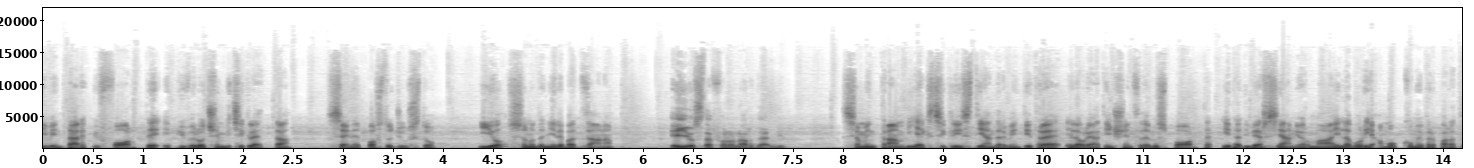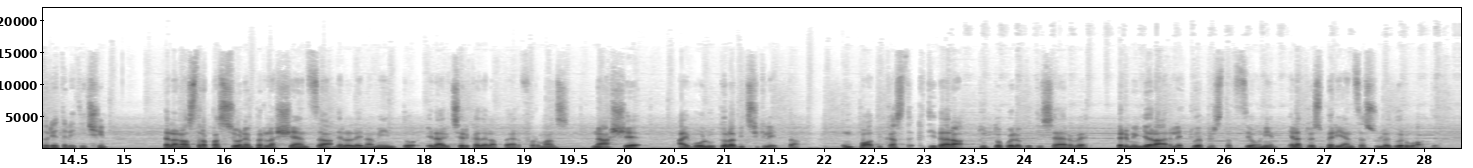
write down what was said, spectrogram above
diventare più forte e più veloce in bicicletta? Sei nel posto giusto. Io sono Daniele Bazzana. E io Stefano Nardelli. Siamo entrambi ex ciclisti under 23 e laureati in scienze dello sport e da diversi anni ormai lavoriamo come preparatori atletici. Dalla nostra passione per la scienza dell'allenamento e la ricerca della performance nasce Hai voluto la bicicletta, un podcast che ti darà tutto quello che ti serve per migliorare le tue prestazioni e la tua esperienza sulle due ruote.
